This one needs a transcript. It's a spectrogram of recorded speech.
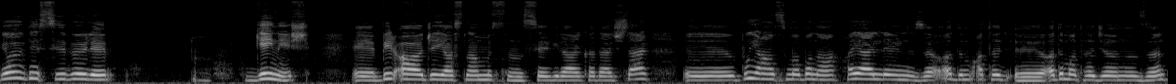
gövdesi böyle geniş e, bir ağaca yaslanmışsınız sevgili arkadaşlar. E, bu yansıma bana hayallerinize adım ata, e, adım atacağınızın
